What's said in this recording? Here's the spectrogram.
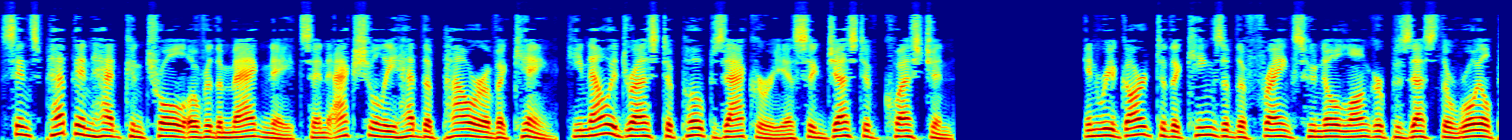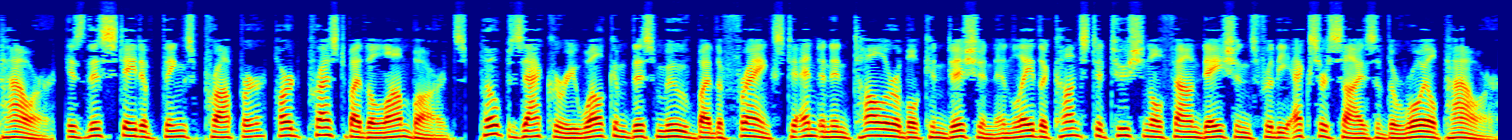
Since Pepin had control over the magnates and actually had the power of a king, he now addressed to Pope Zachary a suggestive question, In regard to the kings of the Franks who no longer possess the royal power, is this state of things proper? Hard pressed by the Lombards, Pope Zachary welcomed this move by the Franks to end an intolerable condition and lay the constitutional foundations for the exercise of the royal power.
